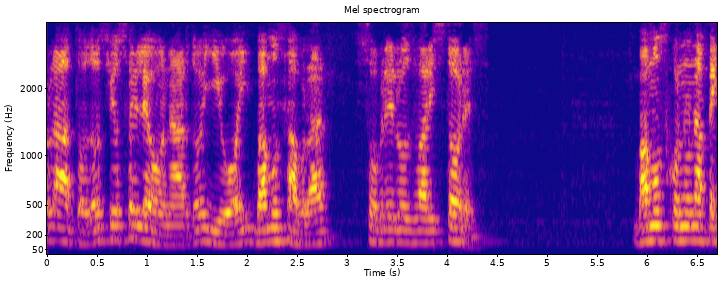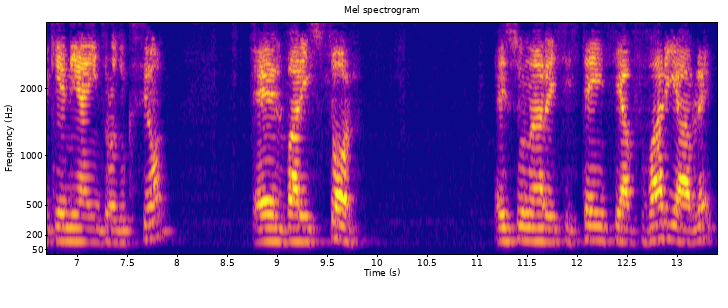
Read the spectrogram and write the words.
Hola a todos, yo soy Leonardo y hoy vamos a hablar sobre los varistores. Vamos con una pequeña introducción. El varistor es una resistencia variable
